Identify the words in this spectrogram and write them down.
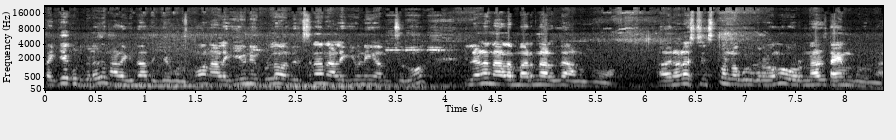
தைக்க கொடுக்குறது நாளைக்கு தான் தைக்க கொடுப்போம். நாளைக்கு ஈவினிங்குள்ளே வந்துருச்சுன்னா நாளைக்கு ஈவினிங் அனுப்பிச்சிடுவோம். இல்லைனா நாளை மறுநாள் தான் அனுப்புவோம். அதனால் ஸ்டிச் பண்ண கொடுக்குறவங்க ஒரு நாள் டைம் கொடுங்க.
